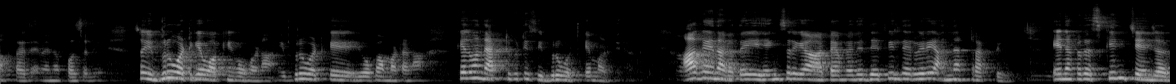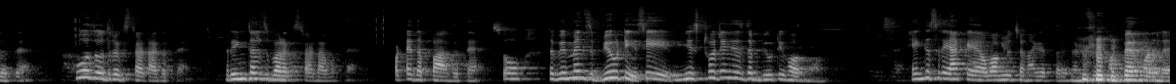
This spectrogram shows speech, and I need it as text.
ಆಗ್ತಾ ಇದೆ ಮೆನೋಪಾಸಲ್ಲಿ ಸೊ ಇಬ್ಬರು ಒಟ್ಟಿಗೆ ವಾಕಿಂಗ್ ಹೋಗೋಣ ಇಬ್ಬರು ಒಟ್ಟಿಗೆ ಯೋಗ ಮಾಡೋಣ. ಕೆಲವೊಂದು ಆ್ಯಕ್ಟಿವಿಟೀಸ್ ಇಬ್ಬರು ಒಟ್ಟಿಗೆ ಮಾಡಬೇಕಾಗುತ್ತೆ. ಆಗ ಏನಾಗುತ್ತೆ? ಈ ಹೆಂಗಸರಿಗೆ ಆ ಟೈಮಲ್ಲಿ they feel their very unattractive ಏನಾಗುತ್ತೆ? ಸ್ಕಿನ್ ಚೇಂಜ್ ಆಗುತ್ತೆ. ಕೂದಲು ಉದ್ರಕ್ಕೆ ಸ್ಟಾರ್ಟ್ ಆಗುತ್ತೆ. ರಿಂಕಲ್ಸ್ ಬರೋಕ್ಕೆ ಸ್ಟಾರ್ಟ್ ಆಗುತ್ತೆ. ಹೊಟ್ಟೆ ದಪ್ಪ ಆಗುತ್ತೆ. So the women's beauty see estrogen is the beauty hormone ಹೆಂಗಸ್ರು ಯಾಕೆ ಯಾವಾಗಲೂ ಚೆನ್ನಾಗಿರ್ತಾರೆ ಕಂಪೇರ್ ಮಾಡಿದ್ರೆ?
